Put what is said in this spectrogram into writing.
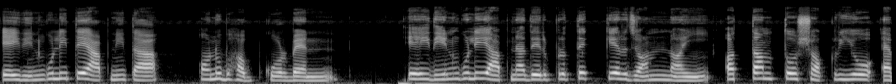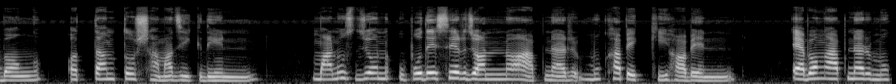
এই দিনগুলিতে আপনি তা অনুভব করবেন। এই দিনগুলি আপনাদের প্রত্যেকের জন্যই অত্যন্ত সক্রিয় এবং অত্যন্ত সামাজিক দিন। মানুষজন উপদেশের জন্য আপনার মুখাপেক্ষী হবেন এবং আপনার মুখ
